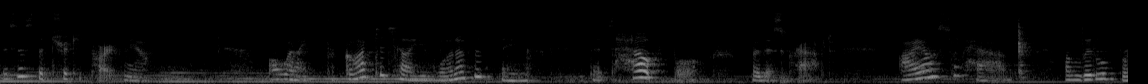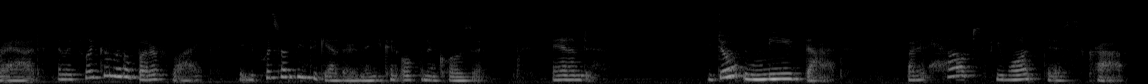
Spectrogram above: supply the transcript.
This is the tricky part now. Oh, and I forgot to tell you one of the things that's helpful for this craft. I also have a little brad, and it's like a little butterfly that you put something together and then you can open and close it. And you don't need that, but it helps if you want this craft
